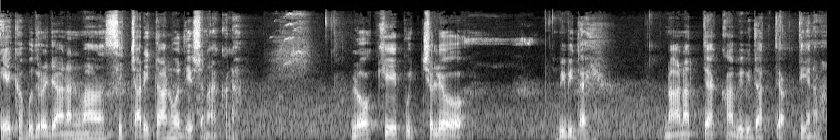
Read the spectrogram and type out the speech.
ඒක බුදුරජාණන් වහන්සේ චරිතානුව දේශනා කළා. ලෝකේ පුච්චලෝ විවිධයි. නානත්වයක් හා විවිධත්වයක් තියෙනවා.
